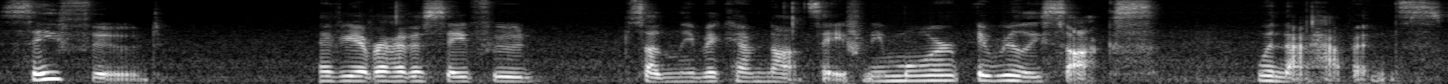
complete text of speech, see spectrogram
safe food? Have you ever had a safe food suddenly become not safe anymore? It really sucks when that happens.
